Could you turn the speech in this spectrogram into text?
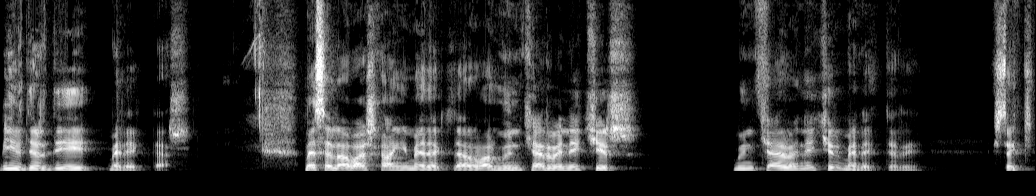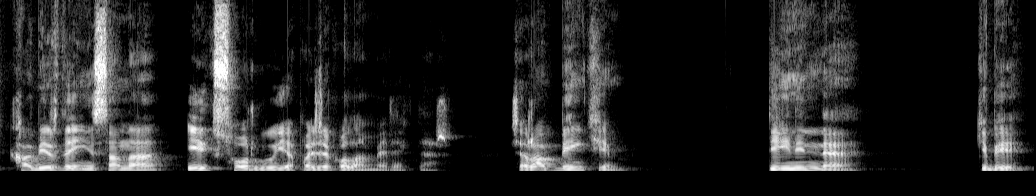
bildirdiği melekler. Mesela başka hangi melekler var? Münker ve Nekir. Münker ve Nekir melekleri. İşte kabirde insana ilk sorguyu yapacak olan melekler. İşte Rabbin kim? Dinin ne? Gibi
